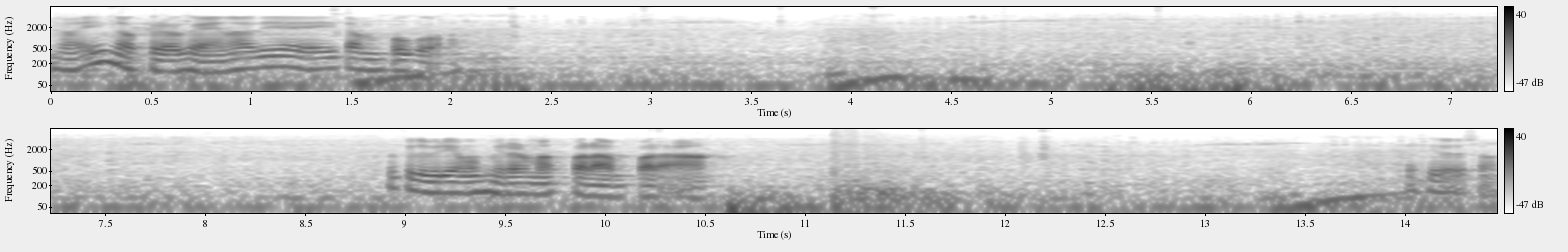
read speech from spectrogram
No, ahí no creo que haya nadie, ahí tampoco. Creo que deberíamos mirar más para... para... ¿Qué ha sido eso?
